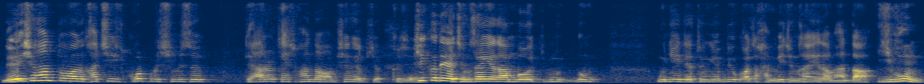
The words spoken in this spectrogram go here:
네 시간 동안 같이 골프를 치면서 대화를 계속 한다고 한번 생각해 보세요. 그죠. 기껏해야 정상회담 뭐 문- 문- 문재인 대통령 미국 가서 한미 정상회담 한다. 2분.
